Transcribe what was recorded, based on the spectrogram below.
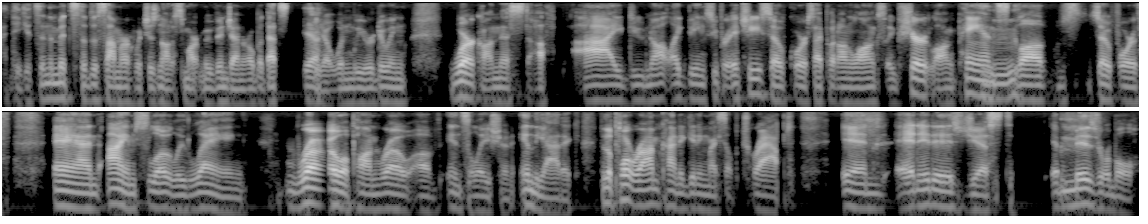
I think it's in the midst of the summer, which is not a smart move in general, but that's Yeah. you know when we were doing work on this stuff. I do not like being super itchy, so of course I put on a long sleeve shirt, long pants, Mhm. gloves, so forth, and I am slowly laying row upon row of insulation in the attic to the point where I'm kind of getting myself trapped and and it is just miserable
